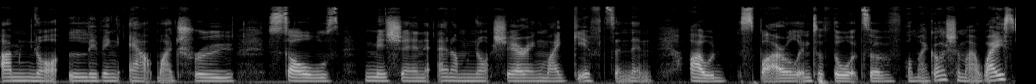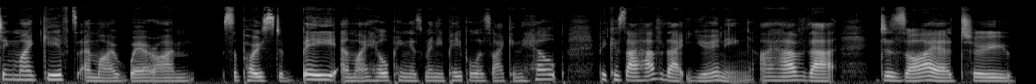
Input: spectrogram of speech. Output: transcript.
I'm not living out my true soul's mission and I'm not sharing my gifts? And then I would spiral into thoughts of, oh my gosh, am I wasting my gifts? Am I where I'm supposed to be? Am I helping as many people as I can help? Because I have that yearning, I have that desire to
